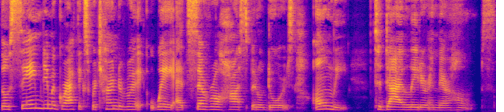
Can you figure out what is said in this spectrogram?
those same demographics were turned away at several hospital doors only to die later in their homes.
